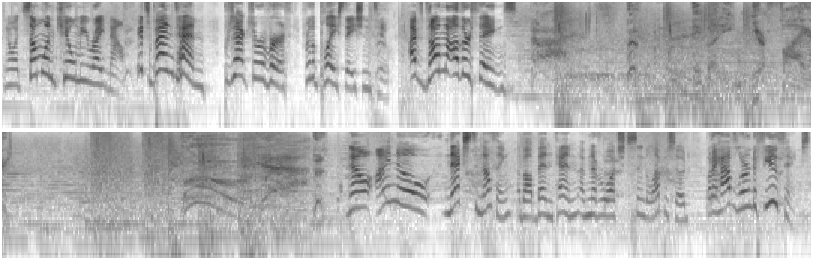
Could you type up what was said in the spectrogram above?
You know what? Someone kill me right now. It's Ben 10, Protector of Earth for the PlayStation 2. I've done other things. Hey, buddy, you're fired. Now, I know next to nothing about Ben 10. I've never watched a single episode, but I have learned a few things.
